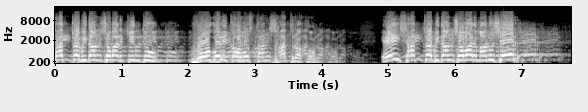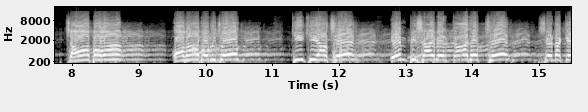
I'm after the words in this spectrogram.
সাতটা বিধানসভার কিন্তু ভৌগোলিক অবস্থান সাত রকম। এই সাতটা বিধানসভার মানুষের চাওয়া পাওয়া, অভাব অভিযোগ কি কি আছে, এমপি সাহেবের কাজ হচ্ছে সেটাকে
